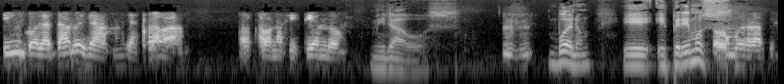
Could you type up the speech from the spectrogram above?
5 de la tarde ya, ya estaba, estaban asistiendo. Mira vos. Bueno, eh, esperemos... Todo muy rápido.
